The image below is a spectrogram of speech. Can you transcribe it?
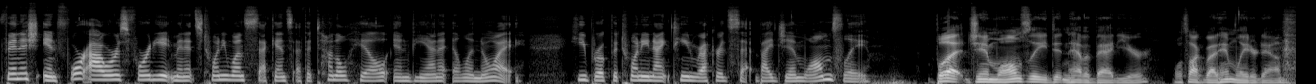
finish in 4 hours, 48 minutes, 21 seconds at the Tunnel Hill in Vienna, Illinois. He broke the 2019 record set by Jim Walmsley. But Jim Walmsley didn't have a bad year. We'll talk about him later down.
